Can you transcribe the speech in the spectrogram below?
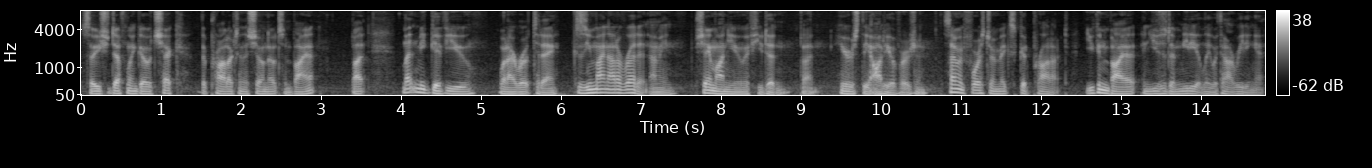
So you should definitely go check the product in the show notes and buy it. But let me give you what I wrote today, because you might not have read it. I mean, shame on you if you didn't, but Here's the audio version. Simon Forster makes good product. You can buy it and use it immediately without reading it.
